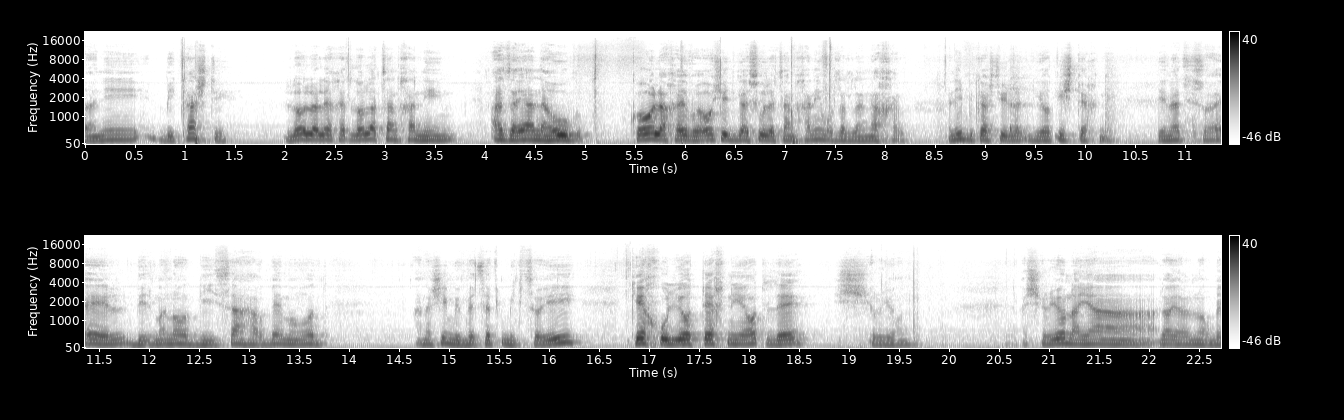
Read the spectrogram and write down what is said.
ואני ביקשתי לא ללכת לא לצנחנים, אז היה נהוג כל החבר'ה או שהתגייסו לצנחנים או לנחל. אני ביקשתי להיות איש טכני. מדינת ישראל בזמנו גייסה הרבה מאוד אנשים מבית ספר מקצועי כחוליות טכניות לשריון. השריון היה, לא היה לנו הרבה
